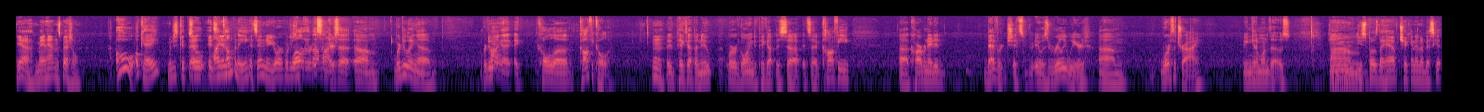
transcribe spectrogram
Yeah, Manhattan special. Oh, okay. We'll just get that. So, my in- company- it's in New York. We'll just Well, listen, online. there's a um, we're doing a we're doing a, a cola coffee cola. Hmm. We picked up a new. We're going to pick up this. Uh, it's a coffee uh, carbonated beverage. It's it was really weird. Um, worth a try. We can get him one of those. do you um, do you suppose they have chicken and a biscuit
